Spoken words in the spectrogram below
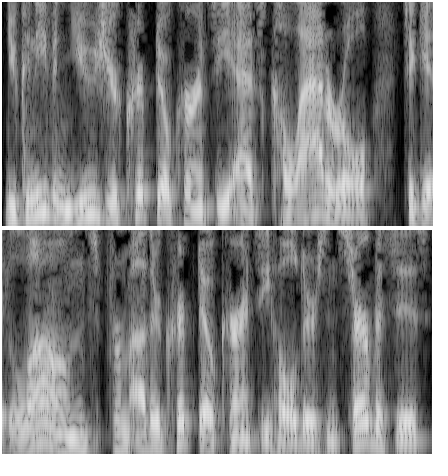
You can even use your cryptocurrency as collateral to get loans from other cryptocurrency holders and services.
